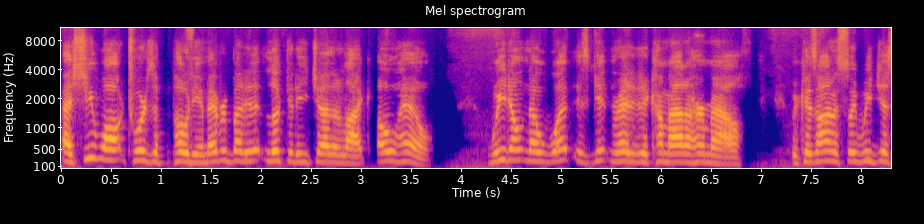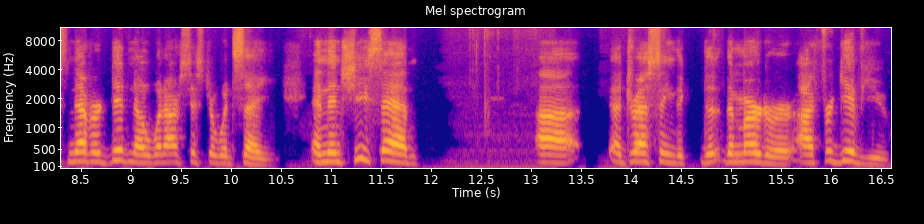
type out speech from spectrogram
as she walked towards the podium, everybody looked at each other like, "Oh hell, we don't know what is getting ready to come out of her mouth," because honestly, we just never did know what our sister would say. And then she said, uh, addressing the, the the murderer, "I forgive you."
